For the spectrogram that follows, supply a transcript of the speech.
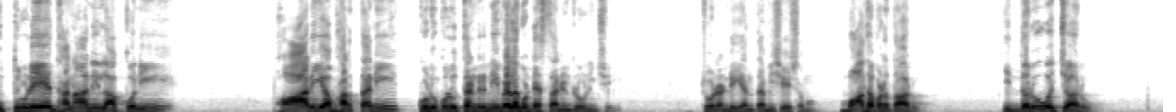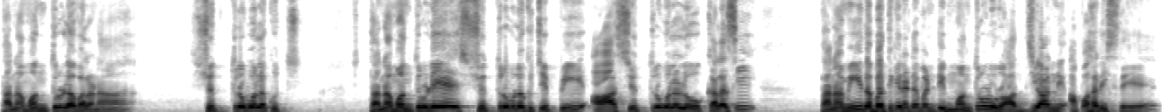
పుత్రులే ధనాన్ని లాక్కొని భార్య భర్తని కొడుకులు తండ్రిని వెళ్ళగొట్టేస్తారు ఇంట్లో నుంచి. చూడండి ఎంత విశేషము. బాధపడతారు. ఇద్దరూ వచ్చారు. తన మంత్రుల వలన శత్రువులకు తన మంత్రులే శత్రువులకు చెప్పి ఆ శత్రువులలో కలిసి తన మీద బతికినటువంటి మంత్రులు రాజ్యాన్ని అపహరిస్తే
